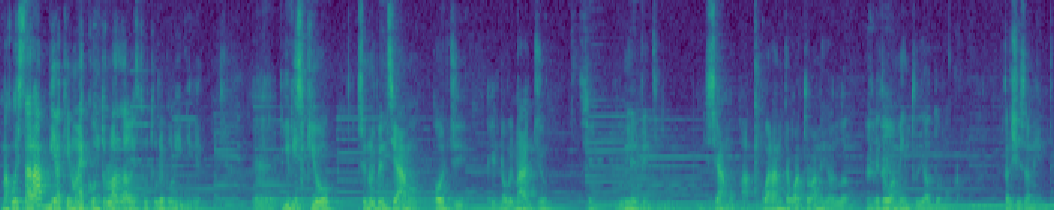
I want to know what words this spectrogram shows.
Ma questa rabbia che non è controllata dalle strutture politiche. Eh, il rischio, se noi pensiamo oggi il 9 maggio Sì. 2022, quindi siamo a 44 anni dal ritrovamento di Aldo Moro, precisamente.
